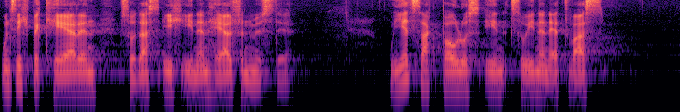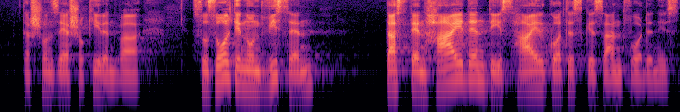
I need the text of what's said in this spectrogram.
und sich bekehren, sodass ich ihnen helfen müsste. Und jetzt sagt Paulus zu ihnen etwas, das schon sehr schockierend war. So sollt ihr nun wissen, dass den Heiden dies Heil Gottes gesandt worden ist,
